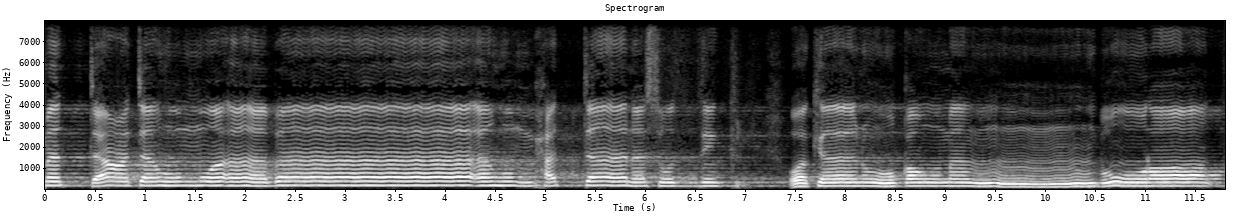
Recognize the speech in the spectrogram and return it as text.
متعتهم وآباءهم حتى نسوا الذكر وكانوا قوما بورا.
